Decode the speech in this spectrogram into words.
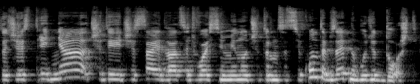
то через три дня, 4 часа и 28 минут 14 секунд обязательно будет дождь.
